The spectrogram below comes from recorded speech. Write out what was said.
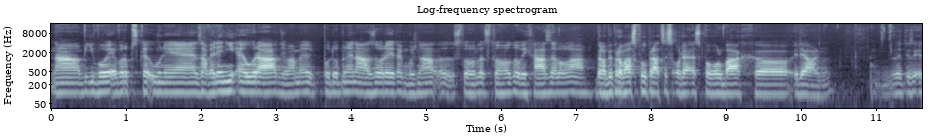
na vývoj Evropské unie, zavedení eura, kde máme podobné názory, tak možná z tohohle z toho to vycházelo. A... Byla by pro vás spolupráce s ODS po volbách uh, ideální? Je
